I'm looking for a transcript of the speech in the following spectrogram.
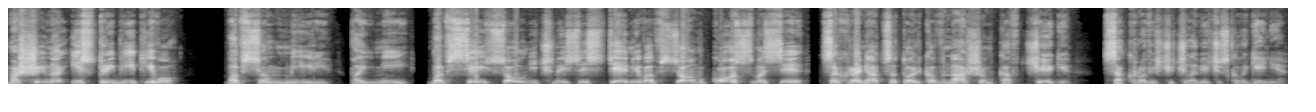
Машина истребит его. Во всем мире Пойми, во всей Солнечной системе, во всем космосе сохранятся только в нашем ковчеге сокровища человеческого гения.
